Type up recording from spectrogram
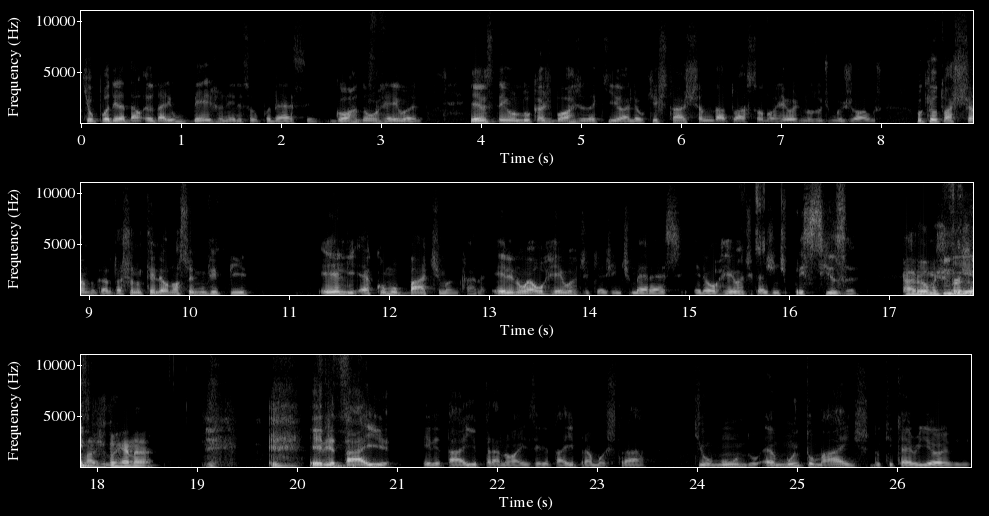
que eu poderia dar, eu daria um beijo nele se eu pudesse. Gordon Hayward. E aí você tem o Lucas Borges aqui, olha, o que está achando da atuação do Hayward nos últimos jogos? O que eu tô achando, cara? Eu tô achando que ele é o nosso MVP. Ele é como o Batman, cara. Ele não é o Hayward que a gente merece. Ele é o Hayward que a gente precisa. Caramba, esse personagem do Renan. Ele tá aí. Ele tá aí para nós. Ele tá aí para mostrar que o mundo é muito mais do que Kyrie Irving.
